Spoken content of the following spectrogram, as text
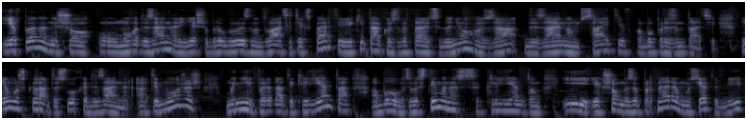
І я впевнений, що у мого дизайнера є ще приблизно 20 експертів, які також звертаються до нього за дизайном сайтів або презентацій. Я можу сказати: слухай, дизайнер, а ти можеш мені передати клієнта або звести мене з клієнтом? І якщо ми запартнеримось, я тобі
